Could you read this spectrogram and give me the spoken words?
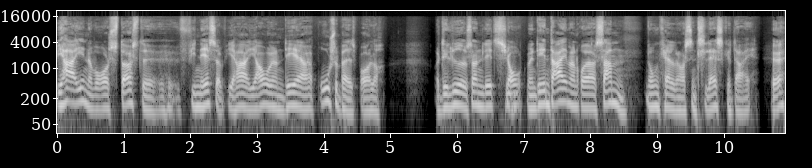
Vi har en af vores største øh, finesser, vi har i afrøren, det er brusebadsboller. Og det lyder sådan lidt sjovt, men det er en dej, man rører sammen. Nogle kalder den også en slaskedej ja,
